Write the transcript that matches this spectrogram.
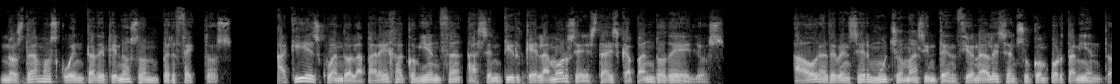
Nos damos cuenta de que no son perfectos. Aquí es cuando la pareja comienza a sentir que el amor se está escapando de ellos. Ahora deben ser mucho más intencionales en su comportamiento.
